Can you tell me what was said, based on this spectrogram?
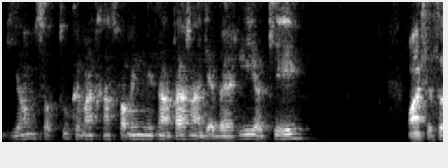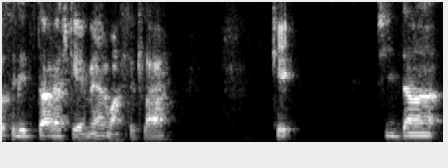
Guillaume, surtout, comment transformer une mise en page en gabarit, OK. Ouais, c'est ça, c'est l'éditeur HTML, ouais, c'est clair. OK. Puis dans.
